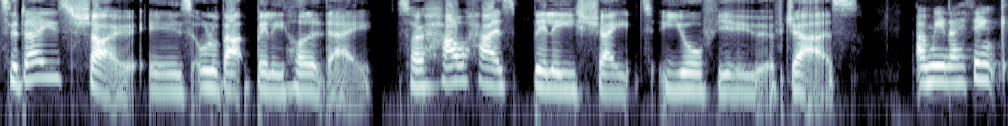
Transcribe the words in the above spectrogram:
today's show is all about Billie Holiday. So, how has Billie shaped your view of jazz? I mean, I think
